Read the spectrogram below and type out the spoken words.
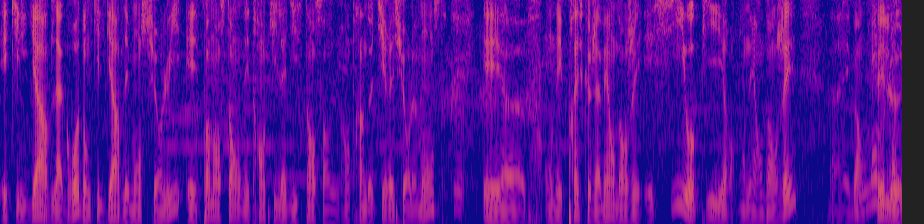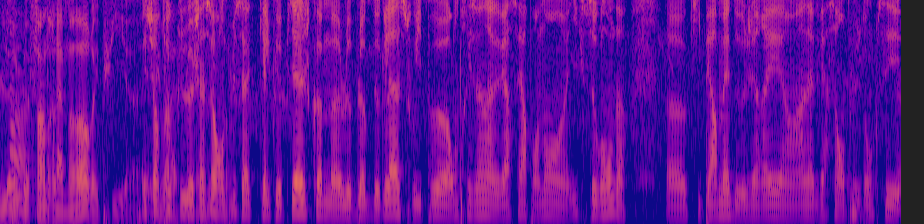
et qu'il garde l'aggro, donc qu'il garde les monstres sur lui. Et pendant ce temps, on est tranquille à distance en, en train de tirer sur le monstre Mm. et euh, on n'est presque jamais en danger. Et si au pire on est en danger, euh, eh ben on Même fait le, ça, le, le ouais. feindre la mort et puis. euh, Et surtout voilà, que le chasseur en plus a quelques pièges comme euh, le bloc de glace où il peut emprisonner un adversaire pendant X secondes euh, qui permet de gérer un, un adversaire en plus. Donc c'est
